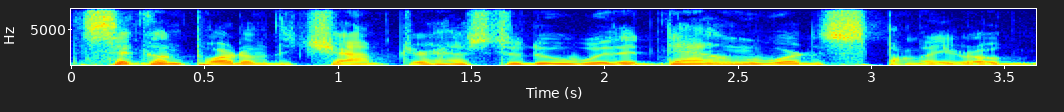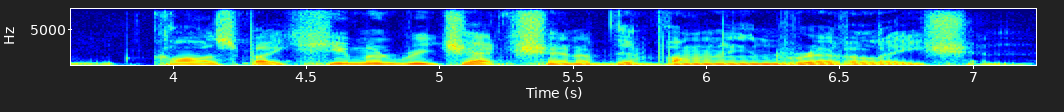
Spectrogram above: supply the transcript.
The second part of the chapter has to do with a downward spiral caused by human rejection of divine revelation.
